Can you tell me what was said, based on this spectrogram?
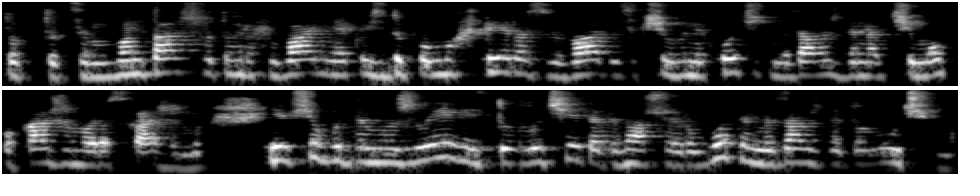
тобто це монтаж, фотографування, якось допомогти розвиватися. Якщо вони хочуть, ми завжди навчимо, покажемо, розкажемо. Якщо буде можливість долучити до нашої роботи, ми завжди долучимо.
